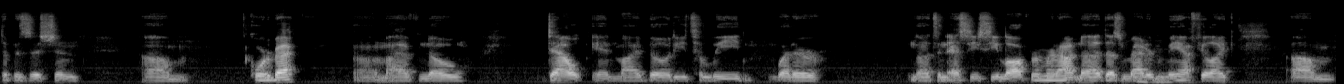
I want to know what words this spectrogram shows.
the position um, quarterback. Um, I have no doubt in my ability to lead, whether you know, it's an SEC locker room or not. No, it doesn't matter to mm-hmm. me. I feel like um,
